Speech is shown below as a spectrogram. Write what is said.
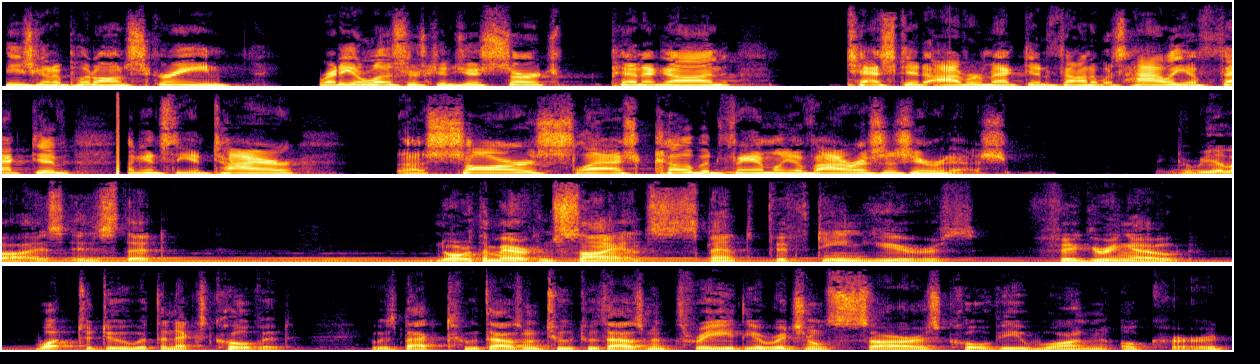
he's going to put on screen. Radio listeners can just search Pentagon tested ivermectin, found it was highly effective against the entire uh, SARS slash COVID family of viruses. Here it is. thing to realize is that North American science spent 15 years figuring out what to do with the next COVID. It was back 2002, 2003, the original SARS CoV 1 occurred.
